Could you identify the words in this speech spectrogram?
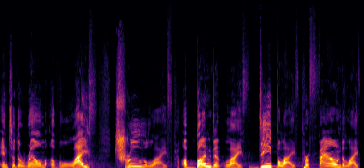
into the realm of life, true life, abundant life, deep life, profound life,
